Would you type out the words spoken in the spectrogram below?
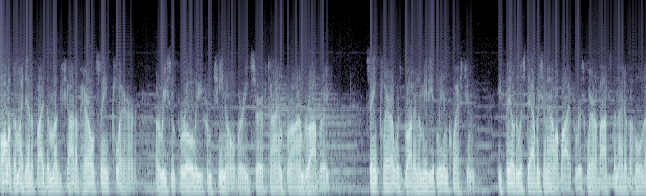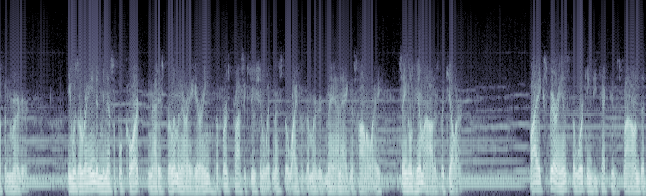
All of them identified the mugshot of Harold St. Clair, a recent parolee from Chino, where he'd served time for armed robbery. St. Clair was brought in immediately and questioned. He failed to establish an alibi for his whereabouts the night of the holdup and murder. He was arraigned in municipal court, and at his preliminary hearing, the first prosecution witness, the wife of the murdered man, Agnes Holloway, singled him out as the killer. By experience, the working detectives found that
